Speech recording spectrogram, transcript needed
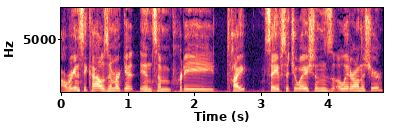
Are we going to see Kyle Zimmer get in some pretty tight save situations later on this year?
